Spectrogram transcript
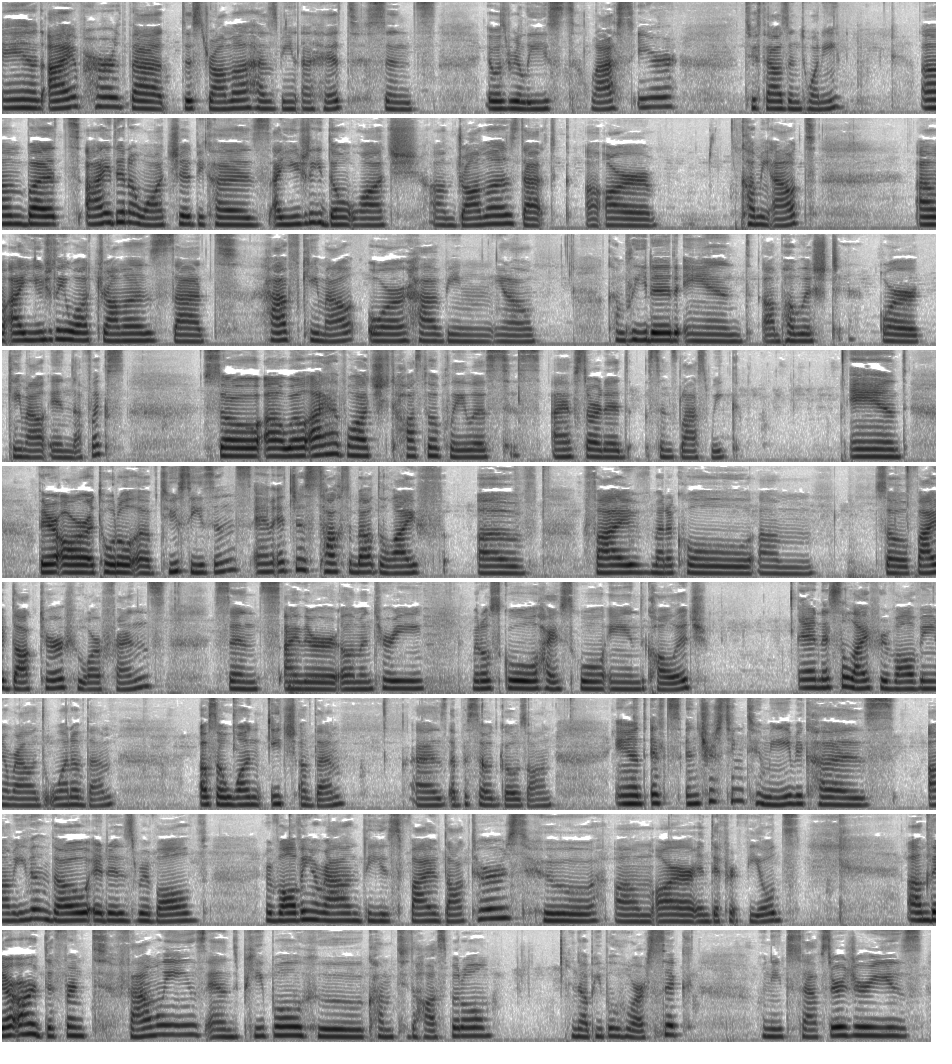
And I've heard that this drama has been a hit since it was released last year, 2020. Um, but I didn't watch it because I usually don't watch um, dramas that uh, are coming out. Um, I usually watch dramas that have came out or have been, you know, completed and um, published or came out in Netflix. So, uh, well, I have watched Hospital Playlists. I have started since last week. And there are a total of two seasons, and it just talks about the life of five medical, um, so five doctor who are friends since either elementary, middle school, high school, and college. And it's the life revolving around one of them. Also, one each of them as episode goes on. And it's interesting to me because um, even though it is revolved revolving around these five doctors who um, are in different fields. Um, there are different families and people who come to the hospital. You know, people who are sick, who need to have surgeries,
